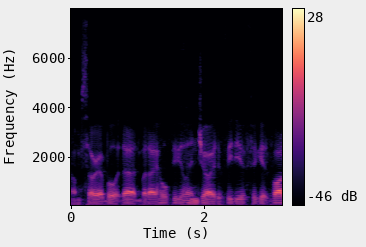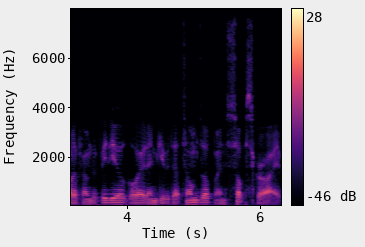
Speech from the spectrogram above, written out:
I'm sorry about that but I hope you enjoy the video. If you get value from the video go ahead and give it a thumbs up and subscribe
